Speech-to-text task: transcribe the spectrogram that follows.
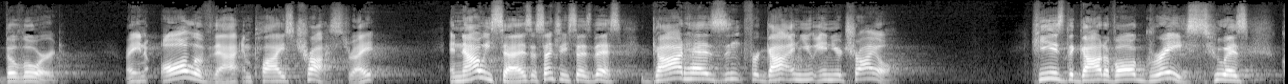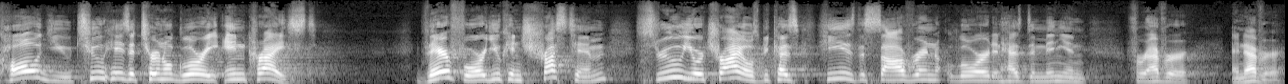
the Lord. Right? And all of that implies trust, right? And now he says, essentially, he says this God hasn't forgotten you in your trial. He is the God of all grace who has called you to his eternal glory in Christ. Therefore, you can trust him through your trials because he is the sovereign Lord and has dominion forever and ever.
